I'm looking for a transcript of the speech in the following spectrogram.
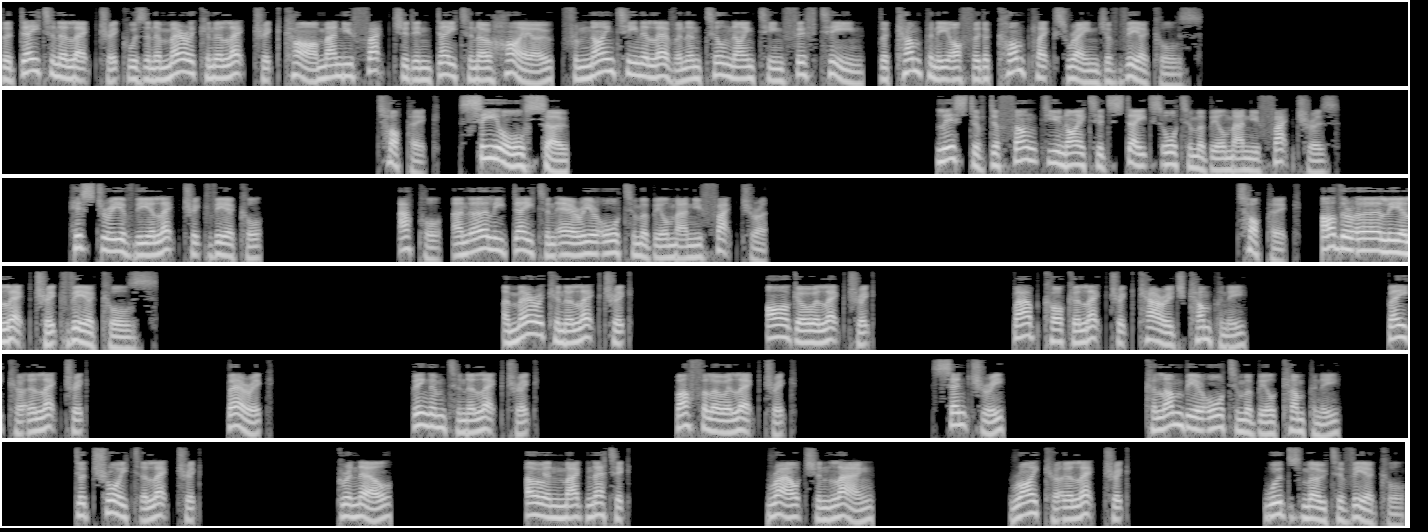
The Dayton Electric was an American electric car manufactured in Dayton, Ohio, from 1911 until 1915. The company offered a complex range of vehicles. Topic: See also List of defunct United States automobile manufacturers History of the electric vehicle. Apple, an early Dayton area automobile manufacturer. Other early electric vehicles. American Electric. Argo Electric. Babcock Electric Carriage Company. Baker Electric Berwick Binghamton Electric Buffalo Electric Century Columbia Automobile Company Detroit Electric Grinnell Owen Magnetic Rauch and Lang Riker Electric Woods Motor Vehicle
